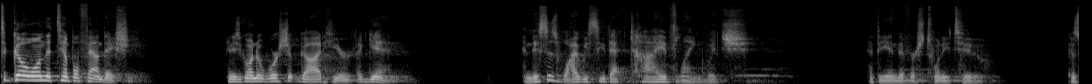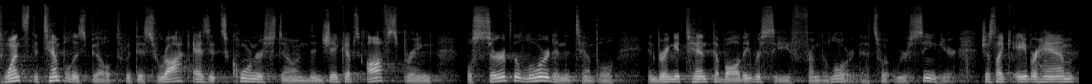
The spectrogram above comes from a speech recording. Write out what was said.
to go on the temple foundation. And he's going to worship God here again. And this is why we see that tithe language at the end of verse 22. Because once the temple is built with this rock as its cornerstone, then Jacob's offspring will serve the Lord in the temple and bring a tenth of all they receive from the Lord. That's what we're seeing here. Just like Abraham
